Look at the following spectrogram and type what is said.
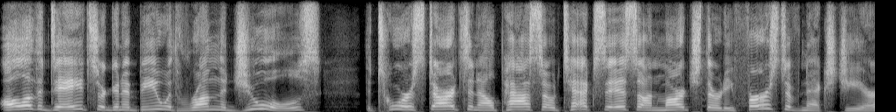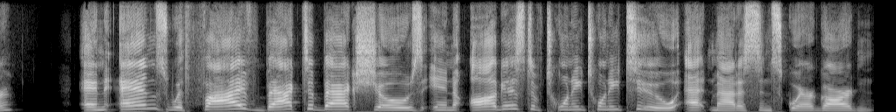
All of the dates are going to be with Run the Jewels. The tour starts in El Paso, Texas on March 31st of next year and ends with five back to back shows in August of 2022 at Madison Square Garden.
